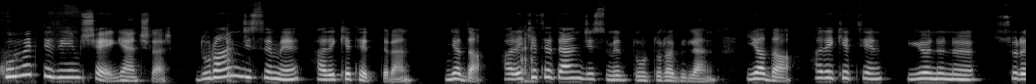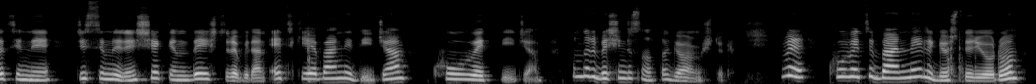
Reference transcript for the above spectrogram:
Kuvvet dediğim şey gençler, duran cismi hareket ettiren ya da hareket eden cismi durdurabilen ya da hareketin yönünü, süratini, cisimlerin şeklini değiştirebilen etkiye ben ne diyeceğim? Kuvvet diyeceğim. Bunları 5. sınıfta görmüştük. Ve kuvveti ben neyle gösteriyorum?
